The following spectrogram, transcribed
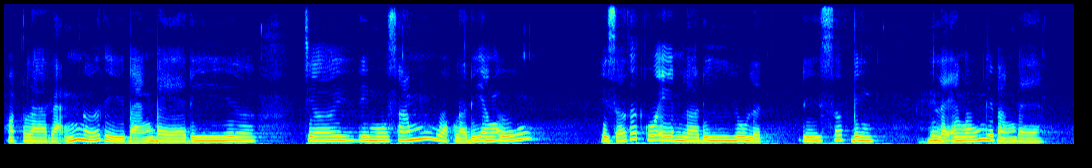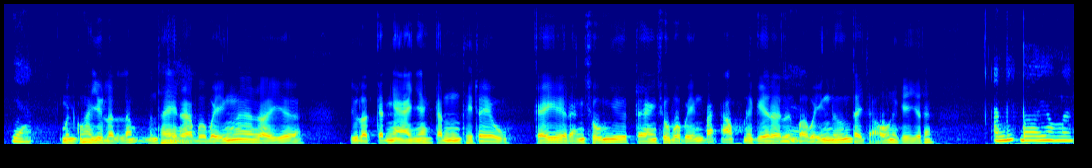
hoặc là rảnh nữa thì bạn bè đi ờ, chơi, đi mua sắm hoặc là đi ăn uống. Thì sở thích của em là đi du lịch, đi shopping với lại ăn uống với bạn bè. Dạ. mình cũng hay du lịch lắm mình thay ra bờ biển rồi ờ, du lịch canh ngày nha canh thi triều cái đặng xuống với tràn xuống bờ biển bắt ốc này kia rồi lên Dạ. bờ biển nướng tại chỗ này kia vậy đó Anh biết bơi không anh?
